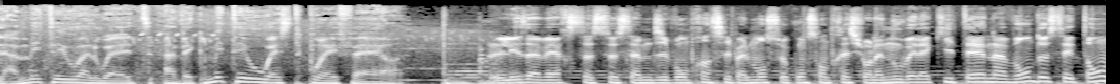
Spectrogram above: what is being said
La météo Alouette avec météowest.fr. Les averses ce samedi vont principalement se concentrer sur la Nouvelle-Aquitaine avant de s'étendre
